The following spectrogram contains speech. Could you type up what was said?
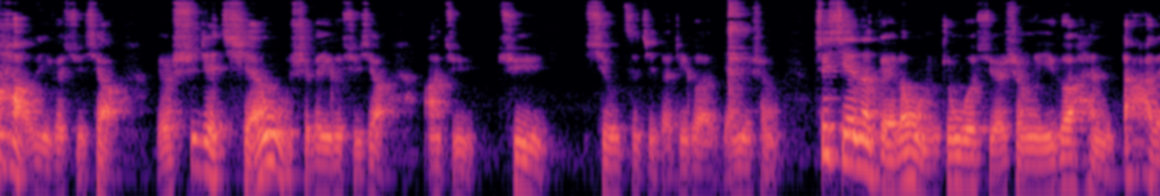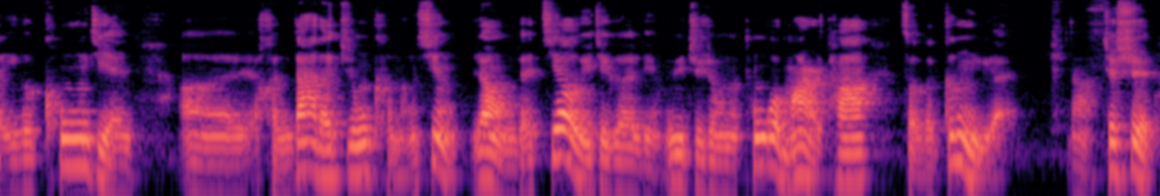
好的一个学校。有世界前五十的一个学校啊，去去修自己的这个研究生，这些呢给了我们中国学生一个很大的一个空间，呃，很大的这种可能性，让我们在教育这个领域之中呢，通过马耳他走得更远啊，这是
